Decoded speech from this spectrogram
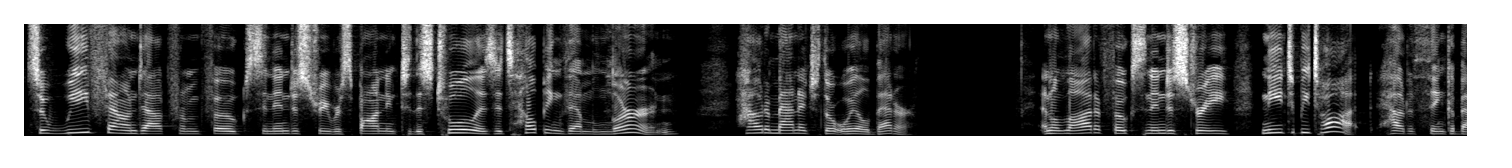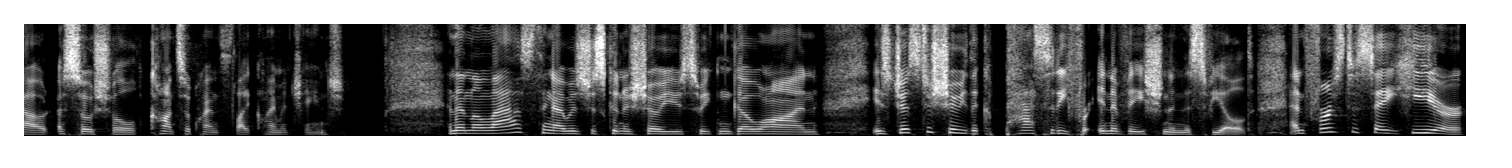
So we've found out from folks in industry responding to this tool is it's helping them learn how to manage their oil better. And a lot of folks in industry need to be taught how to think about a social consequence like climate change. And then the last thing I was just going to show you so we can go on is just to show you the capacity for innovation in this field. And first to say here,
